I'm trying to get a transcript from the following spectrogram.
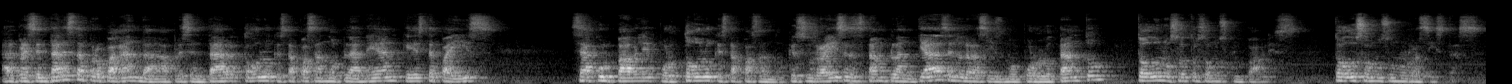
Al presentar esta propaganda, a presentar todo lo que está pasando, planean que este país sea culpable por todo lo que está pasando, que sus raíces están planteadas en el racismo, por lo tanto, todos nosotros somos culpables, todos somos unos racistas.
